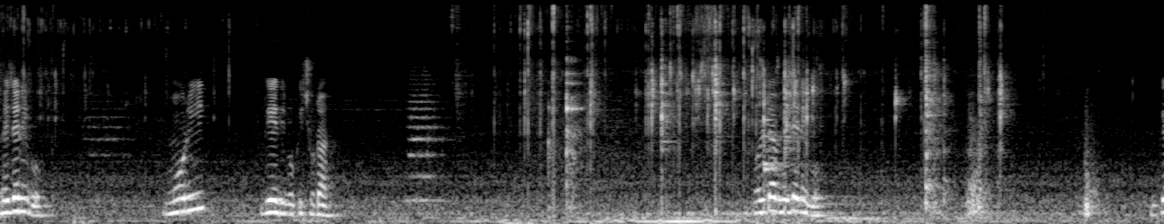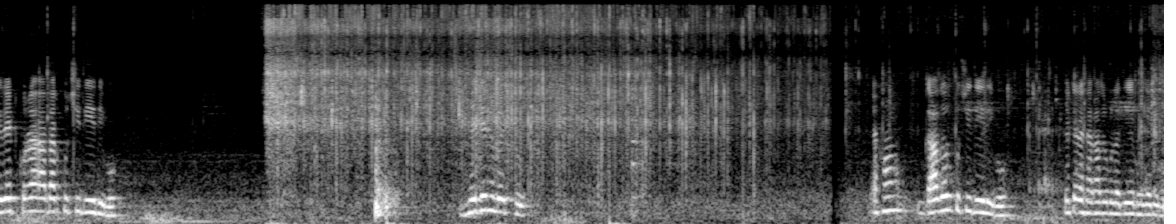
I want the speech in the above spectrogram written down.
ভেজে নিব। মুড়ি দিয়ে দিব কিছুটা। মুড়িটা ভেজে নিব। গ্রেট করা আদার কুচি দিয়ে দিব। ভেজে নেব একটু। এখন গাজর কুচি দিয়ে দিব। কেটে রাখা গাজরগুলো দিয়ে ভেজে নেব।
